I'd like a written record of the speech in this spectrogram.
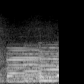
Thank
